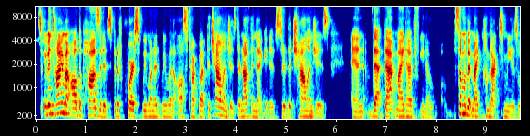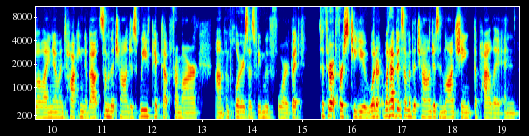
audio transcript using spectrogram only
So we've been talking about all the positives, but of course we want to we want to also talk about the challenges. They're not the negatives; they're the challenges, and that that might have you know some of it might come back to me as well. I know in talking about some of the challenges we've picked up from our um, employers as we move forward. But to throw it first to you, what are what have been some of the challenges in launching the pilot and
